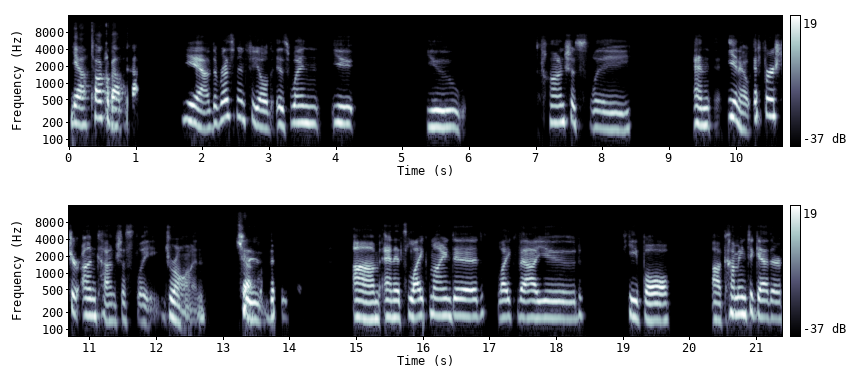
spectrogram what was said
Yeah, talk about um, that. Yeah, the resonant field is when you you consciously and you know at first you're unconsciously drawn sure. to the Um, and it's like-minded, like-valued people uh, coming together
